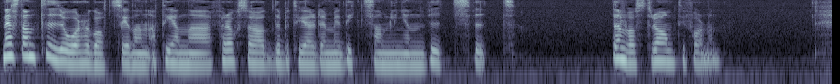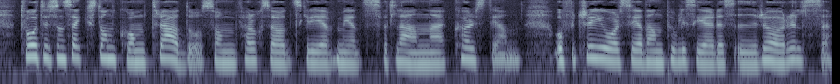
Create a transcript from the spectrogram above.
Nästan tio år har gått sedan Athena Farrokhzad debuterade med diktsamlingen Vitsvit. Den var stram till formen. 2016 kom Trado som Farrokhzad skrev med Svetlana Körstian och för tre år sedan publicerades i Rörelse,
